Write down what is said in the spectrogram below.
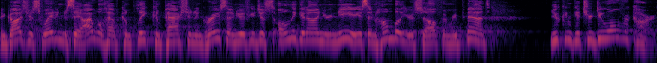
And God's just waiting to say, I will have complete compassion and grace on you. If you just only get on your knees and humble yourself and repent, you can get your do over card.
